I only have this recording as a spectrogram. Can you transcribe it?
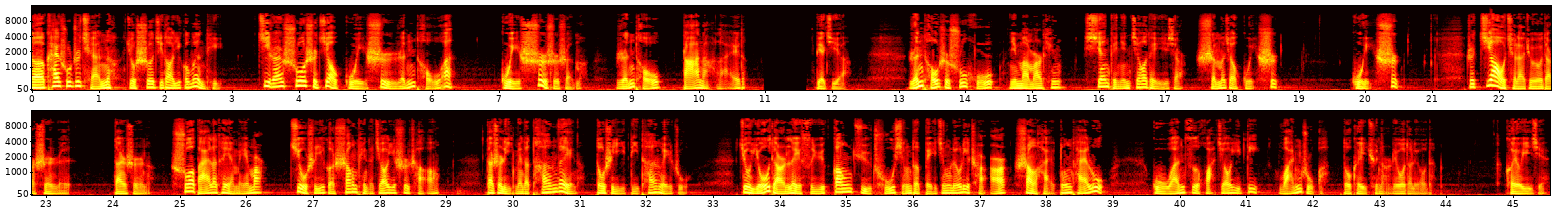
那开书之前呢，就涉及到一个问题：既然说是叫鬼市人头案，鬼市是什么？人头打哪来的？别急啊，人头是书胡，您慢慢听。先给您交代一下，什么叫鬼市？鬼市，这叫起来就有点瘆人，但是呢，说白了它也没嘛，就是一个商品的交易市场。但是里面的摊位呢，都是以地摊为主，就有点类似于钢锯雏形的北京琉璃厂、上海东台路、古玩字画交易地，玩主啊都可以去那儿溜达溜达。可有一节，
